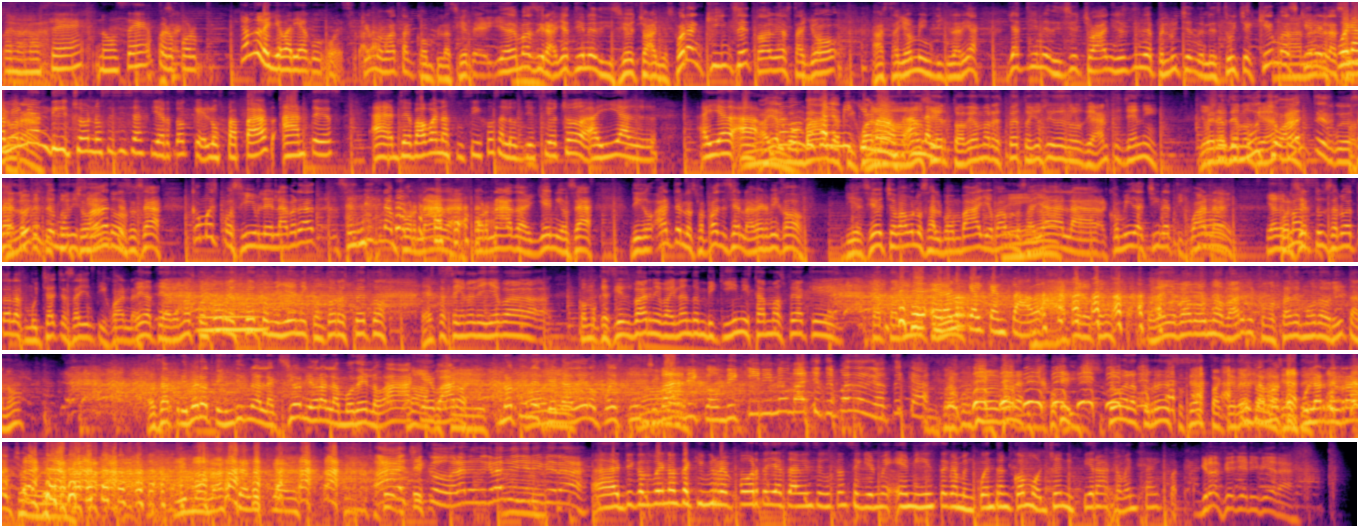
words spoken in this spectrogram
Bueno, no sé, no sé, pero sea, por... Yo no le llevaría a Google eso. Qué verdad. mamá tan complaciente. Y además dirá, ya tiene 18 años. Fueran 15, todavía hasta yo, hasta yo me indignaría. Ya tiene 18 años, ya tiene peluche en el estuche. ¿Qué más no, quiere no. la Bueno, a mí señora? me han dicho, no sé si sea cierto, que los papás antes ah, llevaban a sus hijos a los 18 ahí al... Ahí a, a- ¿sabes al Bombay, sale a Mickey Tijuana. Mouse? No, no es cierto, había más respeto. Yo soy de los de antes, Jenny. Yo Pero de, mucho antes, güey. O sea, tú lo que eres te de estoy mucho diciendo. antes. O sea, ¿cómo es posible? La verdad, se indignan por nada, por nada, Jenny. O sea, digo, antes los papás decían, a ver, mijo, 18, vámonos al Bombayo, vámonos Sí, allá no. a la comida china Tijuana. No, y- y por además- cierto, un saludo a todas las muchachas ahí en Tijuana. Fíjate, además con todo respeto, mi Jenny, con todo respeto, esta señora le lleva como que si es Barney bailando en bikini, está más fea que Catalina. Era lo que alcanzaba. Ah, pero tengo- pues le ha llevado una Barbie como está de moda ahorita, ¿no? O sea, primero te indigna la acción y ahora la modelo. Ah, No, qué pues bárbaro. sí. No tienes Oye. llenadero, pues, tú, No. Barney con bikini, no manches, te pasas de azteca. Pues, a tus redes sociales para que veas Es la a la más gente. popular del rancho, güey. Y molacha, hija de- Ay, chico, órale, gracias, Jennifer. Ah, chicos, bueno, hasta aquí mi reporte. Ya saben, si gustan seguirme en mi Instagram, me encuentran como Jennifiera94. Gracias, Jennifer.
